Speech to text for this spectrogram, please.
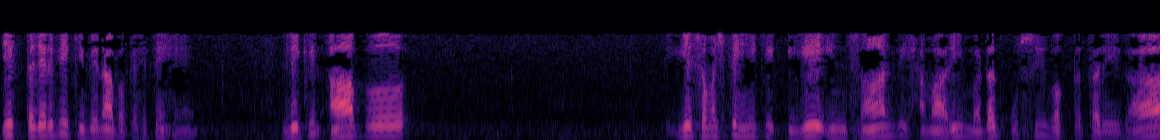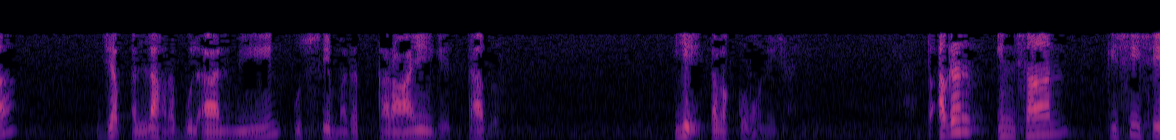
ایک تجربے کی بنا پر کہتے ہیں لیکن آپ یہ سمجھتے ہیں کہ یہ انسان بھی ہماری مدد اسی وقت کرے گا جب اللہ رب العالمین اس سے مدد کرائیں گے، تب یہ توقع ہونی چاہیے۔ تو اگر انسان کسی سے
